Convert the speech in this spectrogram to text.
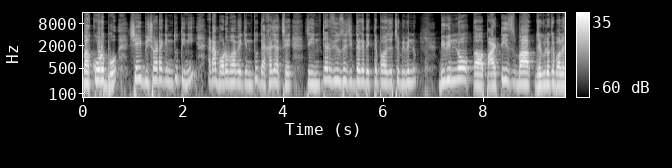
বা করব সেই বিষয়টা কিন্তু তিনি একটা বড়োভাবে কিন্তু দেখা যাচ্ছে যে ইন্টারভিউজে জিদ্দাকে দেখতে পাওয়া যাচ্ছে বিভিন্ন বিভিন্ন পার্টিস বা যেগুলোকে বলে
